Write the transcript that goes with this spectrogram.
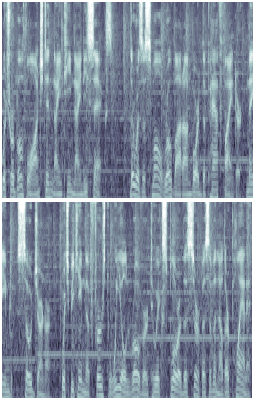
which were both launched in 1996. There was a small robot on board the Pathfinder named Sojourner, which became the first wheeled rover to explore the surface of another planet.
